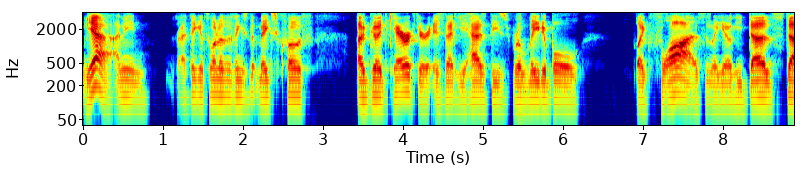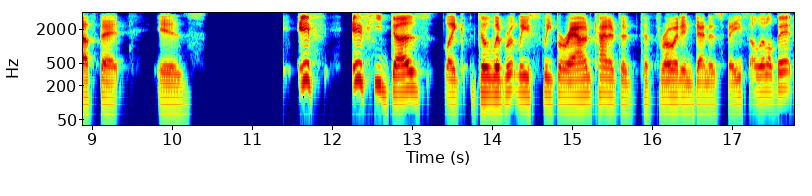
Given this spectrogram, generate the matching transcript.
Yeah, I mean, I think it's one of the things that makes Kvothe a good character is that he has these relatable like flaws and like you know he does stuff that is if if he does like deliberately sleep around kind of to, to throw it in Denna's face a little bit,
